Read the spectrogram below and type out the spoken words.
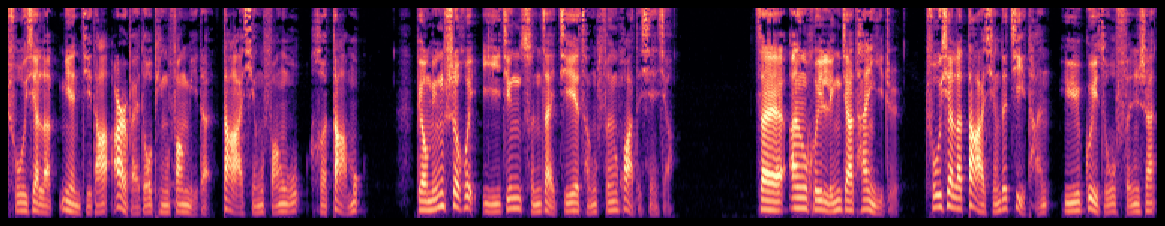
出现了面积达二百多平方米的大型房屋和大墓，表明社会已经存在阶层分化的现象。在安徽凌家滩遗址出现了大型的祭坛与贵族坟山，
